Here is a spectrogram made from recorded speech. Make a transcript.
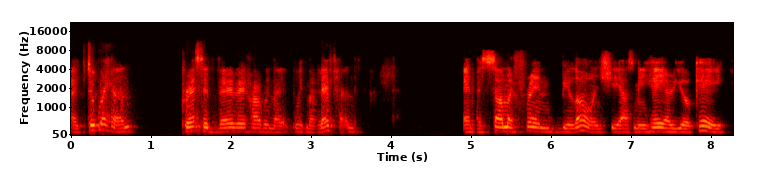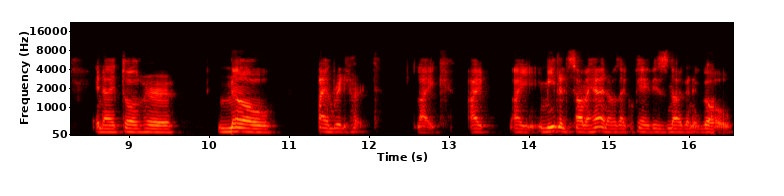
I took my hand, pressed it very very hard with my with my left hand, and I saw my friend below, and she asked me, "Hey, are you okay?" And I told her, "No, I'm really hurt." Like I I immediately saw my hand. I was like, "Okay, this is not gonna go.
